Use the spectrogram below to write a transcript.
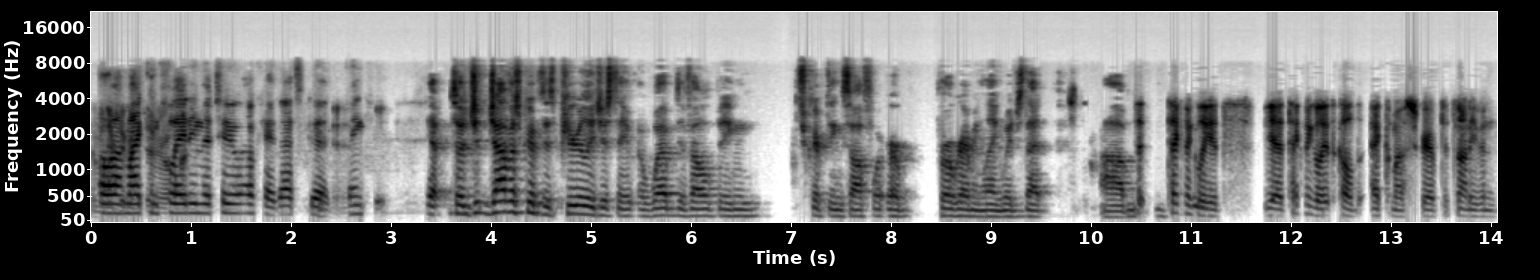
I mean, oh, am I conflating the two? Okay, that's good. Yeah. Thank you. Yeah, so J- JavaScript is purely just a, a web developing scripting software or programming language that um, T- technically, it's yeah. Technically, it's called ECMAScript. It's not even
